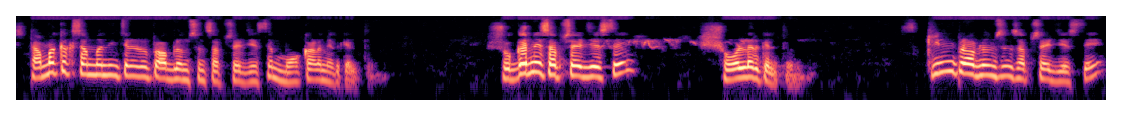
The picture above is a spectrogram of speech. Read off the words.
స్టమక్కి సంబంధించినటువంటి ప్రాబ్లమ్స్ని సబ్సైడ్ చేస్తే మోకాళ్ళ మీదకి వెళ్తుంది. షుగర్ని సబ్సైడ్ చేస్తే షోల్డర్కి వెళ్తుంది. స్కిన్ ప్రాబ్లమ్స్ని సబ్సైడ్ చేస్తే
